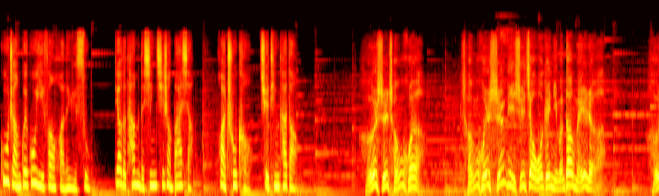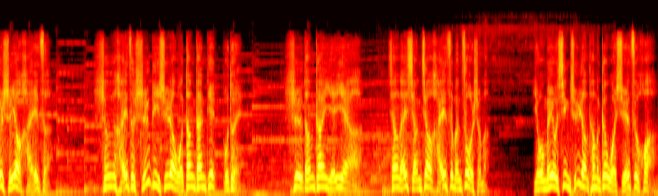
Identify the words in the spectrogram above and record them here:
顾掌柜故意放缓了语速，吊得他们的心七上八下，话出口却听他道。何时成婚啊？成婚时必须叫我给你们当媒人啊！何时要孩子？生孩子时必须让我当干爹，不对，是当干爷爷啊！将来想叫孩子们做什么？有没有兴趣让他们跟我学字画？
